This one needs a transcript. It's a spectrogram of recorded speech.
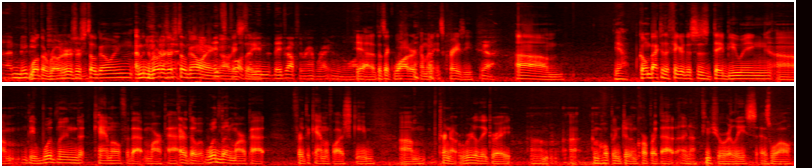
Uh, uh, maybe well, the rotors are still going. I mean, the rotors are still going, it's obviously. close. I mean, they drop the ramp right into the water. yeah, there's like water coming. It's crazy. Yeah. Um, yeah. Going back to the figure, this is debuting um, the woodland camo for that Marpat, or the woodland Marpat for the camouflage scheme. Um, turned out really great. Um, uh, I'm hoping to incorporate that in a future release as well.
